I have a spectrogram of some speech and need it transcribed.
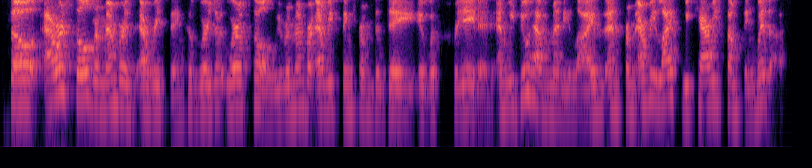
So our soul remembers everything because we're just we're a soul. We remember everything from the day it was created. And we do have many lives. And from every life we carry something with us.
